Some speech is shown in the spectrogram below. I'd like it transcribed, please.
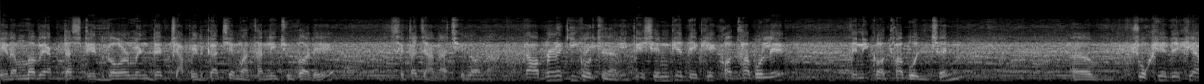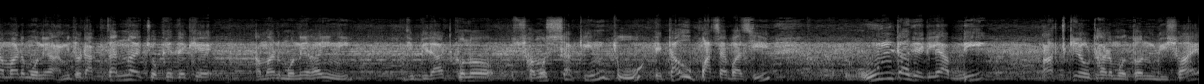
এরমভাবে একটা স্টেট গভর্নমেন্টের চাপের কাছে মাথা নিচু করে সেটা জানা ছিল না। তা আপনারা কি করছেন এই পেশেন্টকে দেখে কথা বলে তিনি কথা বলছেন। আহ, চোখে দেখে আমার মনে আমি তো ডাক্তার নয় চোখে দেখে আমার মনে হয়নি যে বিরাট কোনো সমস্যা কিন্তু এটাও পাশাপাশি উনটা দেখলে আপনি আটকে ওঠার মতন বিষয়।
